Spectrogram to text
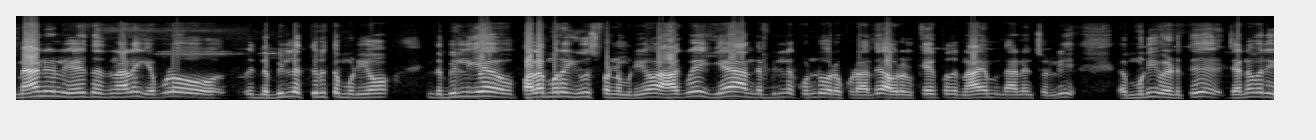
மேனுவல் எழுதுறதுனால எவ்வளோ இந்த பில்லை திருத்த முடியும்? இந்த பில்லையே பல முறை யூஸ் பண்ண முடியும். ஆகவே ஏன் அந்த பில்லை கொண்டு வரக்கூடாது? அவர்கள் கேட்பது நியாயம் தானேன்னு சொல்லி முடிவு எடுத்து ஜனவரி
